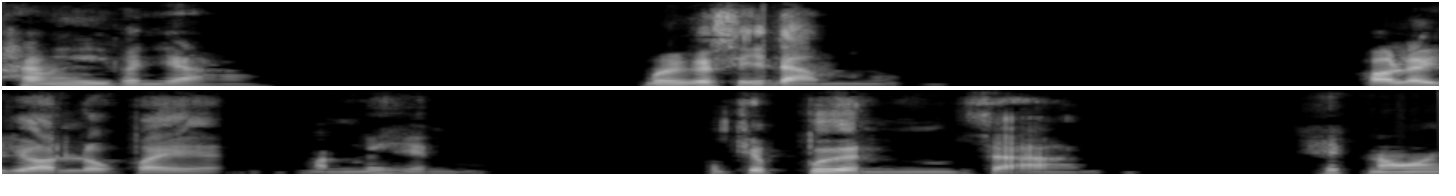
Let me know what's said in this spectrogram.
ถ้าไม่มีปัญญา เหมือนกับสีดำเอาอะไรหยอดลงไป มันไม่เห็น มันจะเปื้อนสะอาดเห็ดน้อย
